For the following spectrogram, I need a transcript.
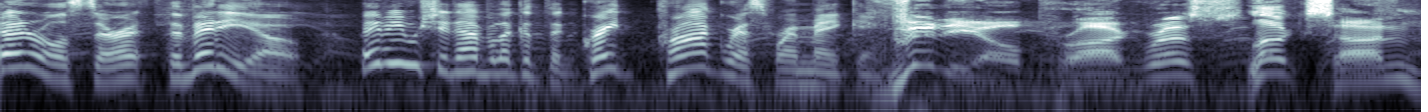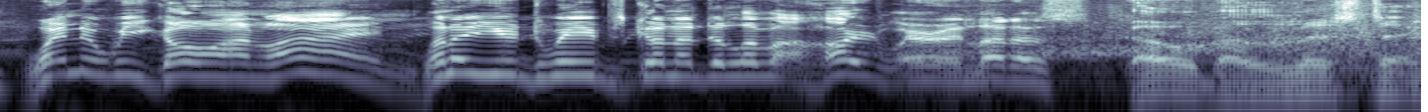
General, sir, the video. Maybe we should have a look at the great progress we're making. Video progress? Look, son, when do we go online? When are you dweebs gonna deliver hardware and let us go ballistic?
